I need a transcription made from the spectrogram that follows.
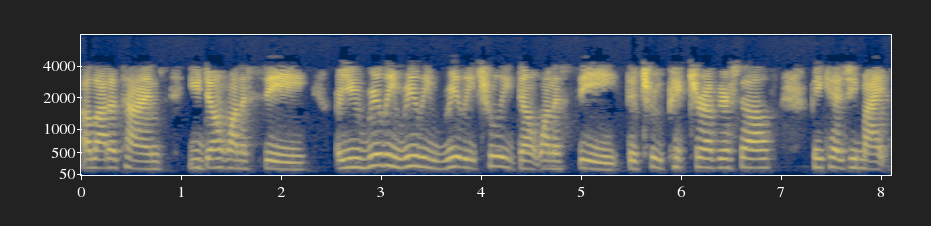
a lot of times you don't want to see, or you really, really, really, truly don't want to see the true picture of yourself because you might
